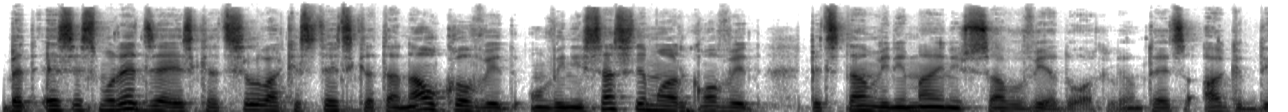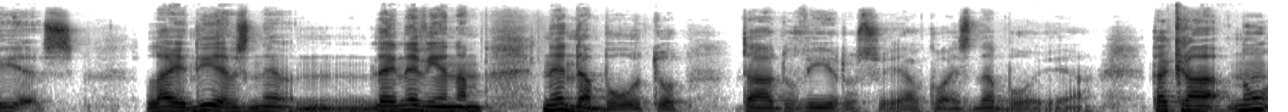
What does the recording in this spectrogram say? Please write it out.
bet es esmu redzējis, ka cilvēki, kas teica, ka tā nav covid, un viņi saslimo ar covid, pēc tam viņi mainījuši savu viedokli un teica, ak, Dievs! lai Dievs ne, lai nevienam nedabūtu tādu vīrusu, jā, ko es dabūju. Jā. Tā kā nu,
